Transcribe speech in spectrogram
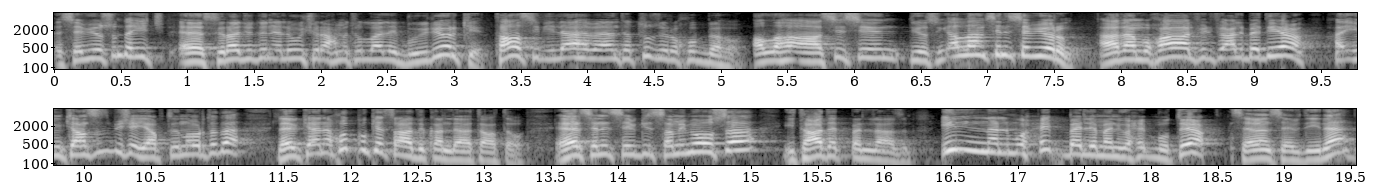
E, seviyorsun da hiç. E, Siracüddin el-Uçi rahmetullahi aleyh buyuruyor ki Tasil ilahe ve ente tuziru hubbehu. Allah'a asisin diyorsun ki Allah'ım seni seviyorum. Hâdâ muhal fil fi'al bedi'a. Ha, imkansız bir şey yaptığın ortada. Levkâne hubbuke sadıkan la ta'tehu. Eğer senin sevgin samimi olsa itaat etmen lazım. İnnel muhibbe limen yuhibbu. Seven sevdiğine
